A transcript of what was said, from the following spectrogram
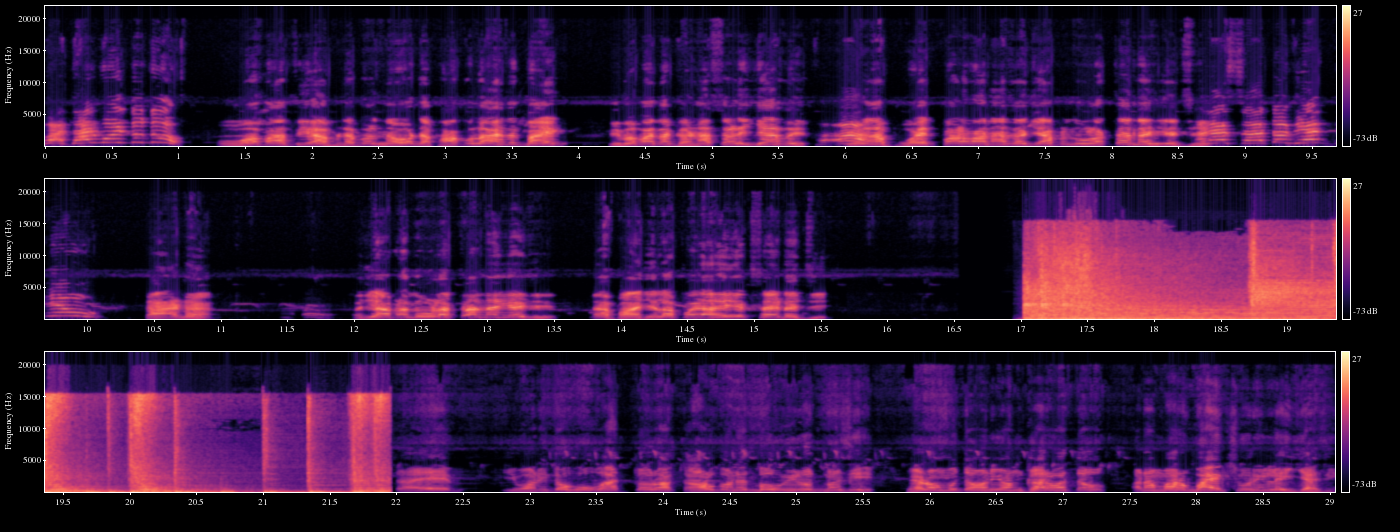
વધારે બોલતો તો. ઓવા પાછી હમણાં પણ નવો ડફાકો લાવ્યો છે બાઈક. એમાં પાછા ઘણા ચડી ગયા છે. એના ભોય પાડવાના છે હજી આપણે ઓળખતા નહીં હજી. તો તાણ. હજી આપણે ઓળખતા નહીં હજી. આ ભાજેલા પડ્યા છે એક સાઈડ હજી. સાહેબ ઈવાની તો હું વાત કરું આ કાળુ બને બહુ વિરોધમાં છે. હેડો હું તમને ઈવાન ઘર બતાવું અને મારું બાઇક ચોરીને લઈ ગયા છે?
